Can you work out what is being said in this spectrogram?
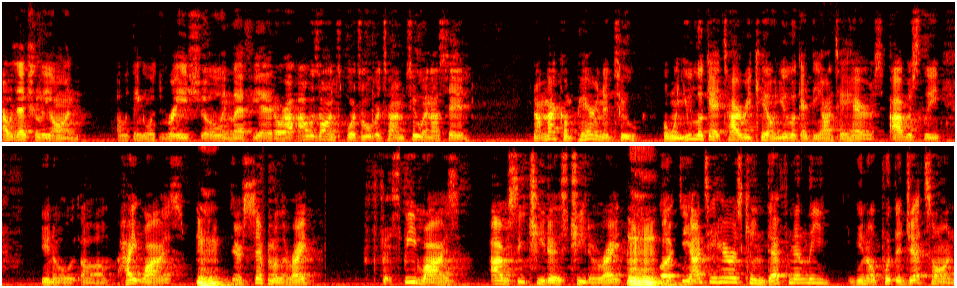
I was actually on I would think it was Ray's show in Lafayette, or I, I was on Sports Overtime too, and I said, you know, I'm not comparing the two, but when you look at Tyreek Hill and you look at Deonte Harris, obviously, you know, um, height wise, mm-hmm. they're similar, right? F- speed wise, obviously, Cheetah is Cheetah, right? Mm-hmm. But Deonte Harris can definitely, you know, put the Jets on.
